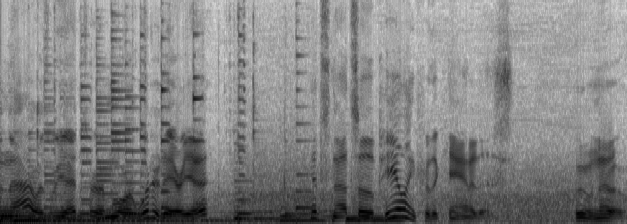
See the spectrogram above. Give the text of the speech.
And now as we enter a more wooded area, it's not so appealing for the Canadas. Oh no.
